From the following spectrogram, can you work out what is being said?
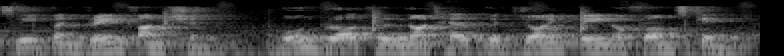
Sleep and brain function. Bone broth will not help with joint pain or firm skin.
